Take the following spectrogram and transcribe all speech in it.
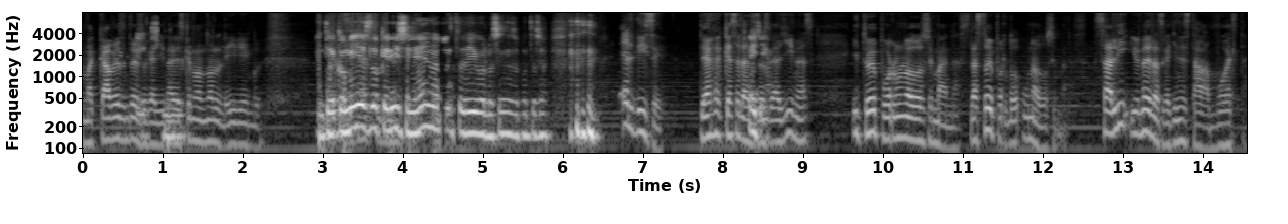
macabros dentro de su gallinado. Es que no, no lo leí bien, güey. Entre comillas lo que dice, ¿eh? No te digo los signos de puntuación. Él dice, deja que hace las dos gallinas y tuve por una o dos semanas. Las tuve por una o dos semanas. Salí y una de las gallinas estaba muerta.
